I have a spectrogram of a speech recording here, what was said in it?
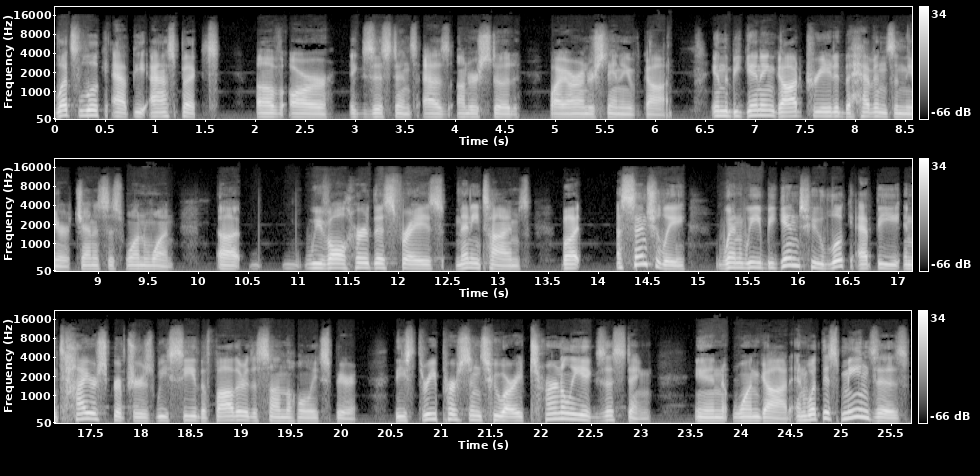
let's look at the aspects of our existence as understood by our understanding of God. In the beginning, God created the heavens and the earth, Genesis 1 1. Uh, we've all heard this phrase many times, but essentially, when we begin to look at the entire scriptures, we see the Father, the Son, the Holy Spirit. These three persons who are eternally existing in one God. And what this means is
